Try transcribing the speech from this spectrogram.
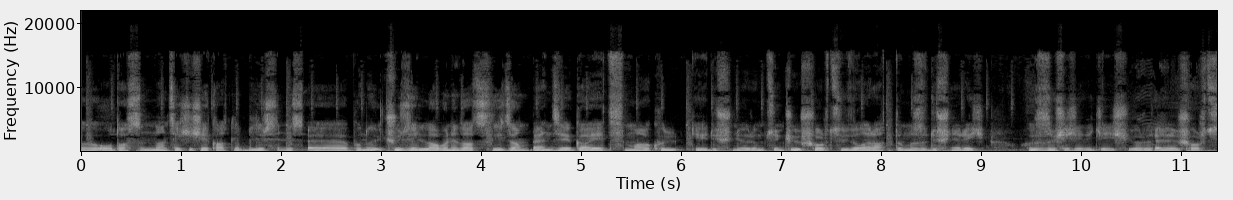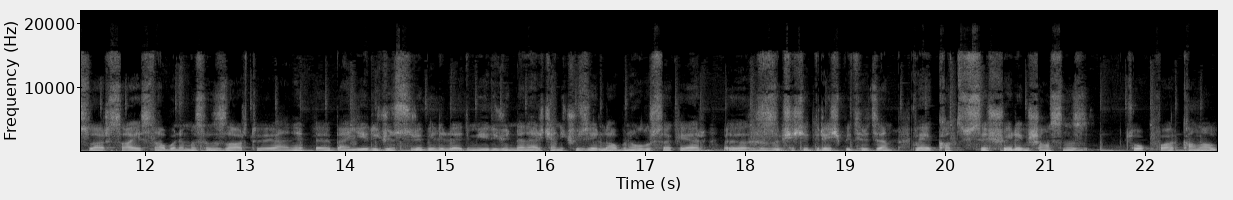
odasından çekilişe katılabilirsiniz. E, bunu 250 abonede atlayacağım. Bence gayet makul diye düşünüyorum. Çünkü short videolar attığımızı düşünerek hızlı bir şekilde gelişiyoruz. Ee, shortslar sayesinde abonemiz hızlı artıyor yani. Ee, ben 7 gün süre belirledim. 7 günden erken 250 abone olursak eğer e, hızlı bir şekilde direkt bitireceğim. Ve katılışta şöyle bir şansınız çok var. Kanal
